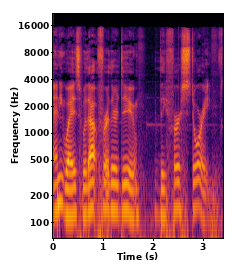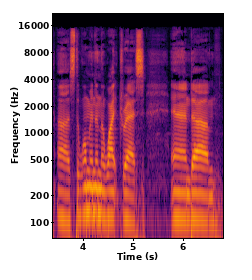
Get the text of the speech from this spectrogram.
anyways, without further ado, the first story. Uh, it's the woman in the white dress, and um,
